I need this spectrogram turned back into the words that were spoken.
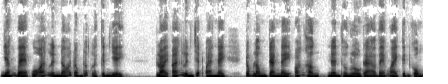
dáng vẻ của oán linh đó trông rất là kinh dị. Loại oán linh chết oan này trong lòng tràn đầy oán hận nên thường lộ ra vẻ ngoài kinh khủng.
